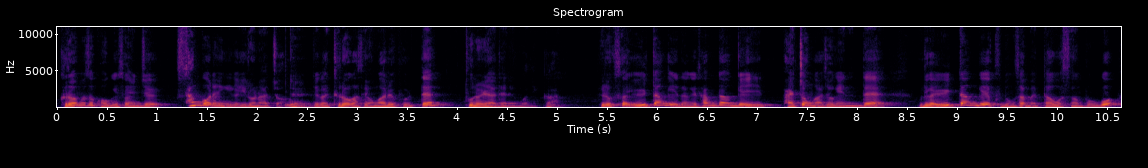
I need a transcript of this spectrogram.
그러면서 거기서 이제 상거래 행위가 일어나죠. 네. 내가 들어가서 영화를 볼 때 돈을 내야 되는 거니까. 그래서 1단계, 2단계, 3단계 이 발전 과정이 있는데 우리가 1단계 부동산 메타버스만 보고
